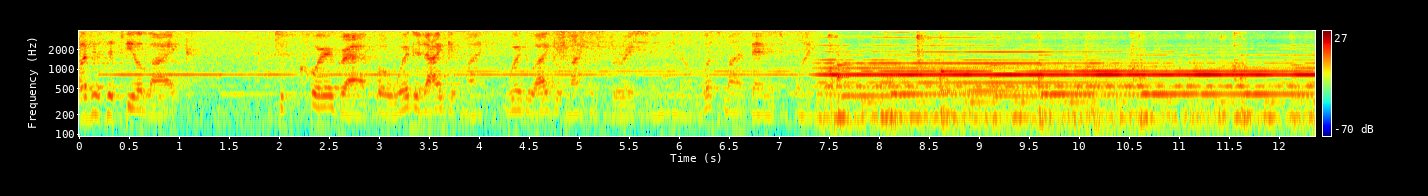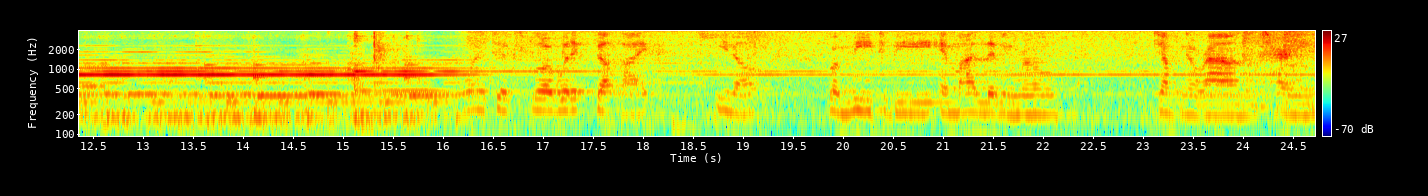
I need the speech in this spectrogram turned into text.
What does it feel like to choreograph or where did I get my where do I get my inspiration? You know, what's my vantage point? I wanted to explore what it felt like, you know, for me to be in my living room, jumping around and turning,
